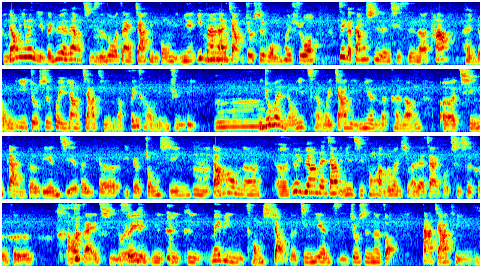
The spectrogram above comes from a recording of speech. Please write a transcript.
然后，因为你的月亮其实落在家庭宫里面，一般来讲，就是我们会说。这个当事人其实呢，他很容易就是会让家庭呢非常有凝聚力，嗯，你就会很容易成为家里面呢可能呃情感的连接的一个一个中心，嗯，然后呢，呃，因为月亮在家里面，其实通常都很喜欢在家里头吃吃喝喝，然后在一起，所以你你你 maybe 你从小的经验值就是那种大家庭，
